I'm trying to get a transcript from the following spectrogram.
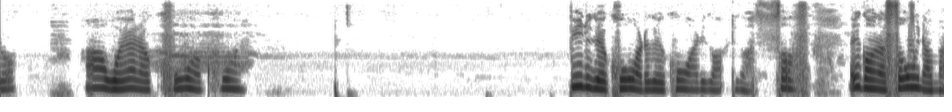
ရောအာဝယ်ရတာခိုးอ่ะခိုးอ่ะပြီးတကယ်ခိုးอ่ะတကယ်ခိုးอ่ะဒီကောင်ဒီကောင် soft အဲ့ဒီကောင်ကစိုးနေတာမှ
